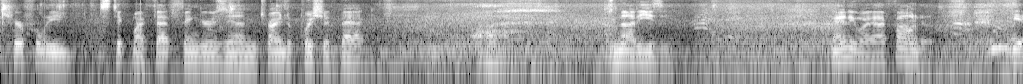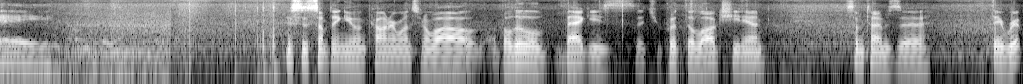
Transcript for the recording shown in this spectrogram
carefully stick my fat fingers in, trying to push it back. Uh, it's not easy. Anyway, I found it. Yay! This is something you encounter once in a while. The little baggies that you put the log sheet in, sometimes uh, they rip.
